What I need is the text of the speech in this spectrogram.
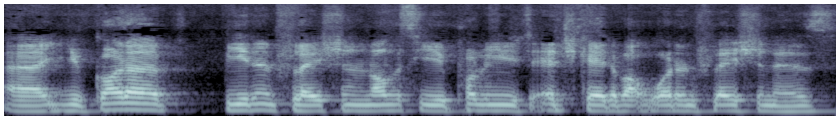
uh, you've got to beat inflation. And obviously, you probably need to educate about what inflation is.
